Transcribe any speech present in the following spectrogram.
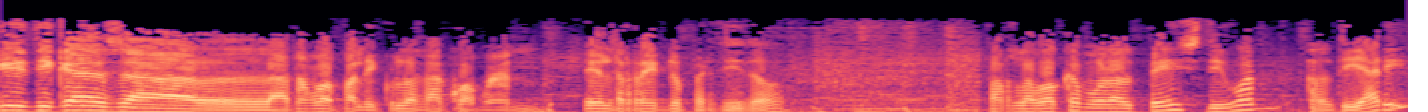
Crítiques a la nova pel·lícula d'Aquaman, El reino perdido. Per la boca mor el peix, diuen, al diari.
